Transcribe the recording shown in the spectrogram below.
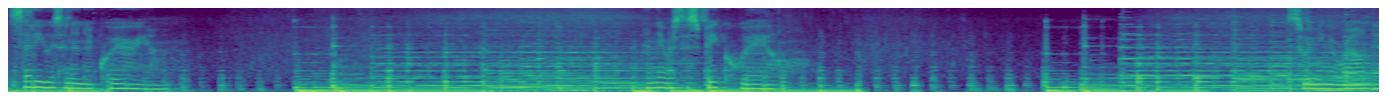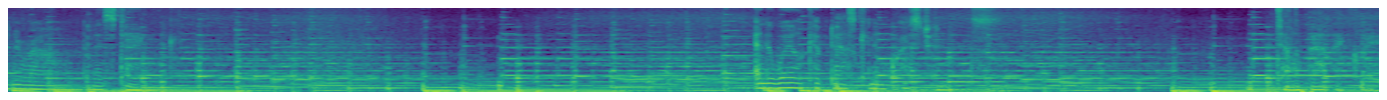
Said he was in an aquarium. And there was this big whale. Swimming around and questions. Telepathically.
